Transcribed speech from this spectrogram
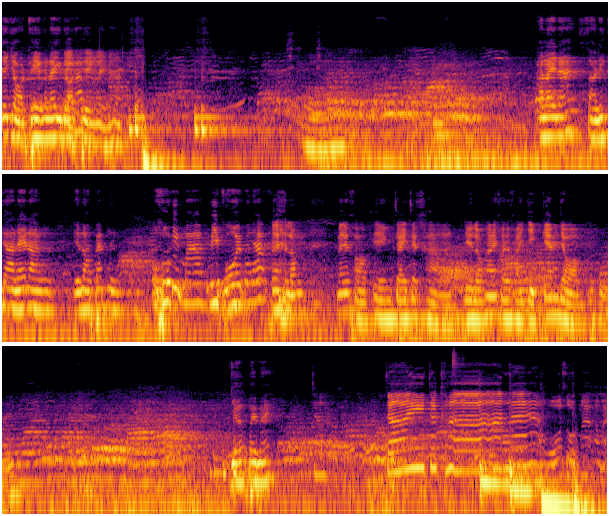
จะหยอดเพลงอะไรอีกหไหยมอดครับเพลงอะไรไหมฮะอ๋ออะไรนะ สาริกาไร้รัง เดี๋ยวรอแป๊บหนึ่งโอ้ยมามีโพยมาแล้ว แม่ร้องแม่ขอเพลงใจจะขาดยืนร้องไห้คอยๆหยิกแก้มยอมโอ้โห เยอะไปไหม ใจใจจะขาดแล้วโอ้โหสูงมากเอาใหม่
